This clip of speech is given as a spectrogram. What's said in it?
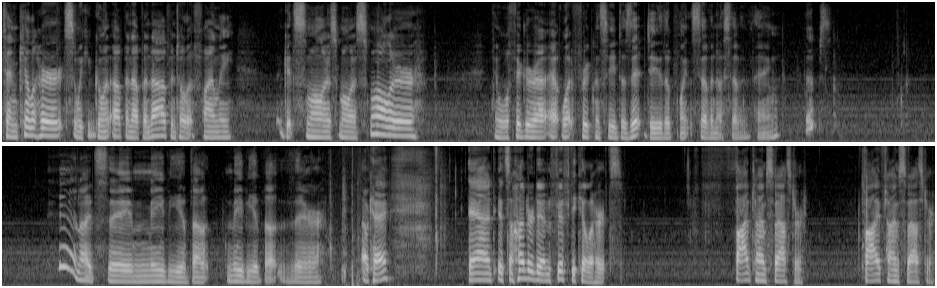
10 kilohertz, and we keep going up and up and up until it finally gets smaller and smaller and smaller. And we'll figure out at what frequency does it do the 0.707 thing. Oops and I'd say maybe about maybe about there. Okay? And it's 150 kilohertz. Five times faster. Five times faster.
